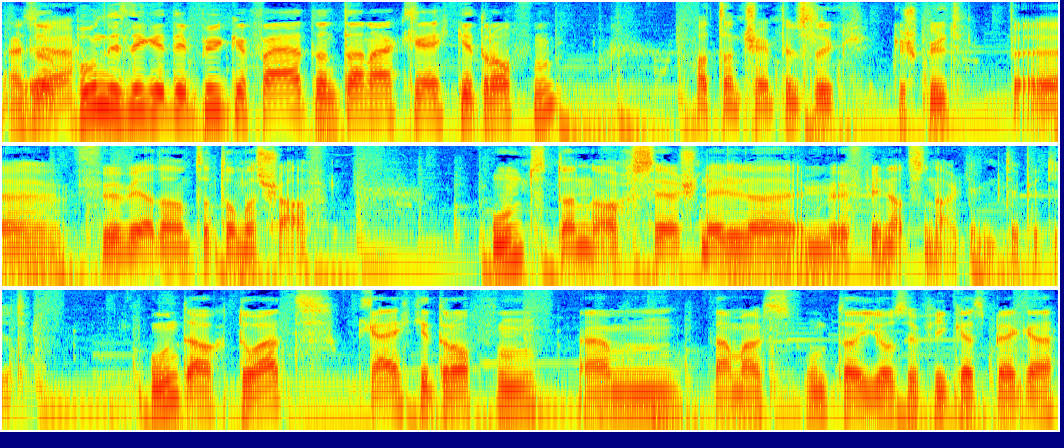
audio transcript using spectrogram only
Also ja. Bundesliga-Debüt gefeiert und danach gleich getroffen. Hat dann Champions League gespielt bei, für Werder unter Thomas Schaaf. Und dann auch sehr schnell äh, im ÖFB-Nationalteam debütiert. Und auch dort gleich getroffen, ähm, damals unter Josef Hickersberger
